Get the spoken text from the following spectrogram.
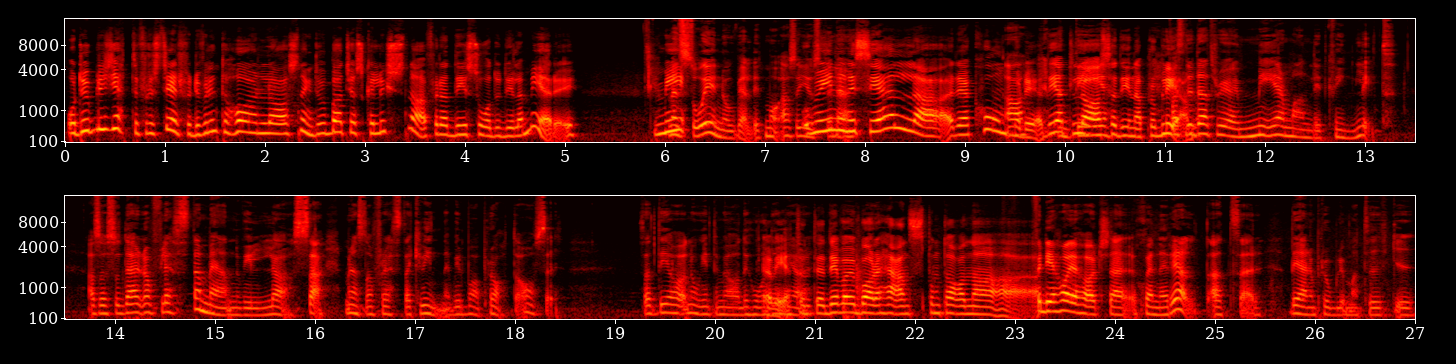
Och du blir jättefrustrerad för du vill inte ha en lösning. Du vill bara att jag ska lyssna för att det är så du delar med dig. Min, Men så är nog väldigt många. Alltså och min initiella reaktion Ja, på det, det är att det- lösa dina problem. Fast det där tror jag är mer manligt kvinnligt. Alltså så där de flesta män vill lösa. Medan de flesta kvinnor vill bara prata av sig. Så det har nog inte med ADHD jag vet inte, det var ju bara hans spontana... För det har jag hört så generellt att så här, det är en problematik i,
